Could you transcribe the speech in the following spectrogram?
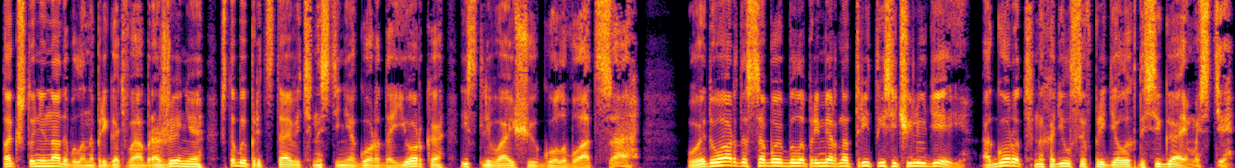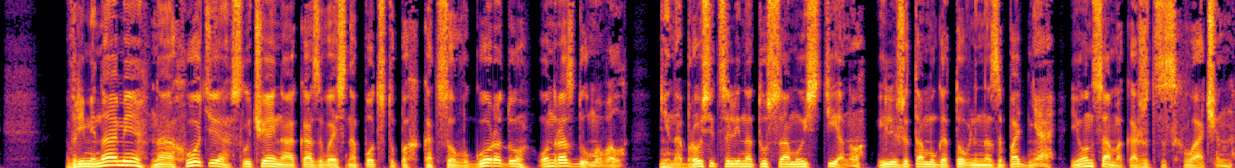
так что не надо было напрягать воображение, чтобы представить на стене города Йорка истлевающую голову отца. У Эдуарда с собой было примерно три тысячи людей, а город находился в пределах досягаемости. Временами на охоте, случайно оказываясь на подступах к отцову городу, он раздумывал — не набросится ли на ту самую стену, или же там уготовлена западня, и он сам окажется схвачен.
